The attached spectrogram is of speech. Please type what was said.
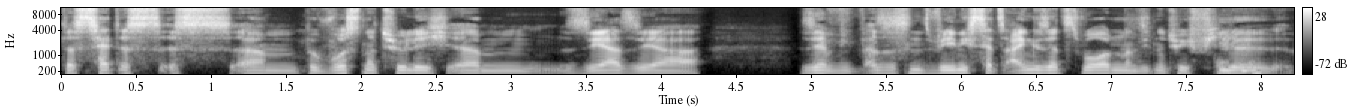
das Set ist, ist ähm, bewusst natürlich ähm, sehr, sehr, sehr, also es sind wenig Sets eingesetzt worden. Man sieht natürlich viel,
